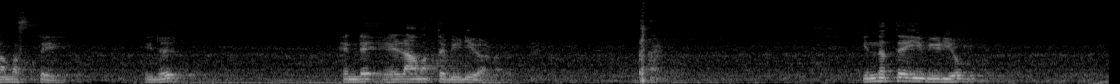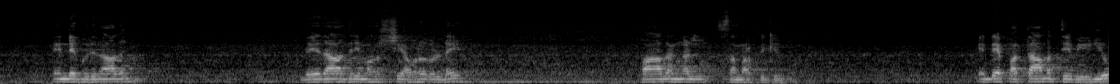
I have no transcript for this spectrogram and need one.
നമസ്തേ. ഇത് എന്റെ ഏഴാമത്തെ വീഡിയോ ആണ്. ഇന്നത്തെ ഈ വീഡിയോ എന്റെ ഗുരുനാഥൻ വേദാദ്രി മഹർഷി അവറുകളുടെ പാദങ്ങൾ സമർപ്പിക്കുന്നു. എന്റെ പത്താമത്തെ വീഡിയോ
